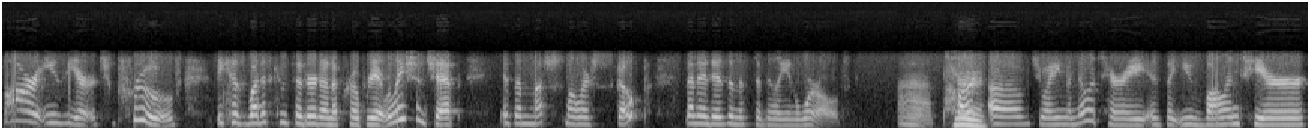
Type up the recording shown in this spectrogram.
far easier to prove because what is considered an appropriate relationship is a much smaller scope than it is in the civilian world. Uh, part Hmm. of joining the military is that you volunteer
